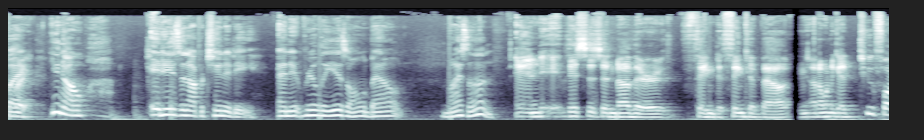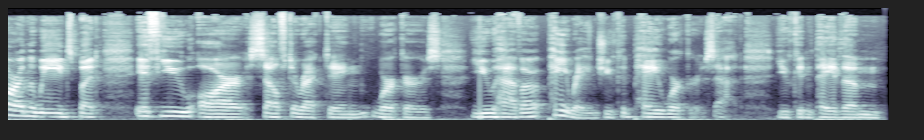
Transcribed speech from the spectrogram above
but right. you know, it is an opportunity, and it really is all about my son. And this is another thing to think about. I don't want to get too far in the weeds, but if you are self directing workers, you have a pay range you could pay workers at. You can pay them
